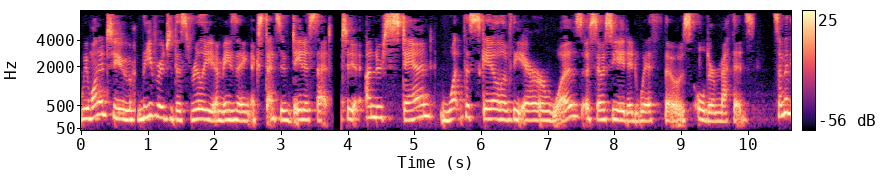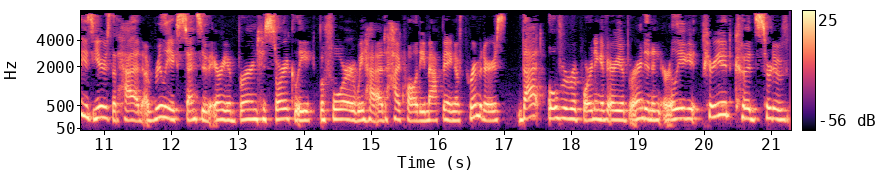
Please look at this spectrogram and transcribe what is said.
we wanted to leverage this really amazing extensive data set to understand what the scale of the error was associated with those older methods. Some of these years that had a really extensive area burned historically before we had high quality mapping of perimeters, that over reporting of area burned in an early period could sort of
